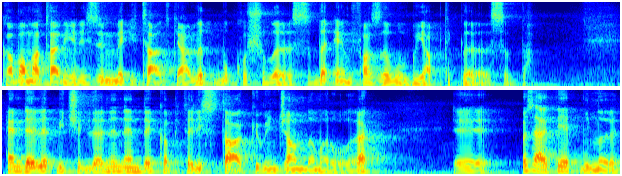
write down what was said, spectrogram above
kaba materyalizm ve itaatkarlık bu koşullar arasında en fazla vurgu yaptıkları arasında. Hem devlet biçimlerinin hem de kapitalist tahakkümün can damarı olarak e, özellikle hep bunları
